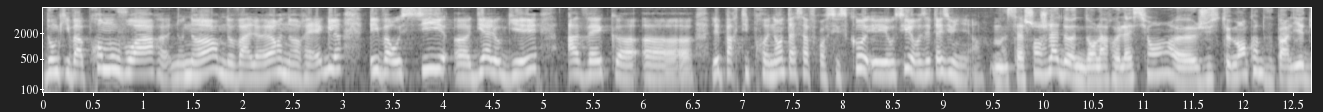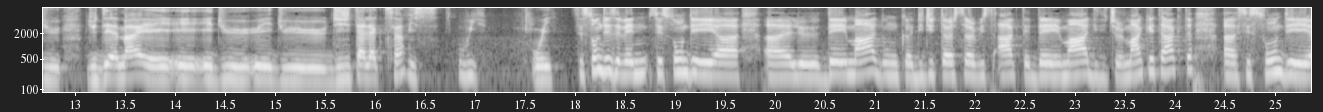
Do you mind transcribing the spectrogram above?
Donc il va promouvoir nos normes, nos valeurs, nos règles, et il va aussi dialoguer avec les parties prenantes à San Francisco et aussi aux États-Unis. Hein. Ça change la donne dans la relation, justement, quand vous parliez du, DMA et, du, et du Digital Act Service. Oui. Oui. Ce sont des événements, ce sont des euh, euh, le DMA, donc euh, Digital Service Act et DMA, Digital Market Act. ce sont des,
